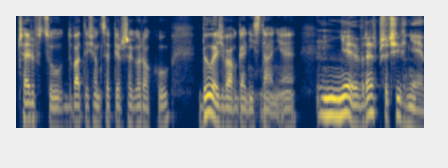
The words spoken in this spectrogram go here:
czerwcu 2001 roku byłeś w Afganistanie. Nie, wręcz przeciwnie.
